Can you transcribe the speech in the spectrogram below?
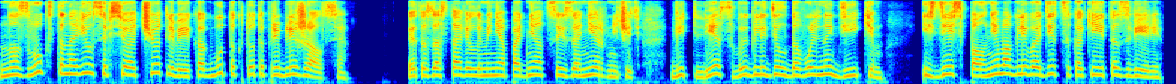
но звук становился все отчетливее, как будто кто-то приближался. Это заставило меня подняться и занервничать, ведь лес выглядел довольно диким, и здесь вполне могли водиться какие-то звери.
